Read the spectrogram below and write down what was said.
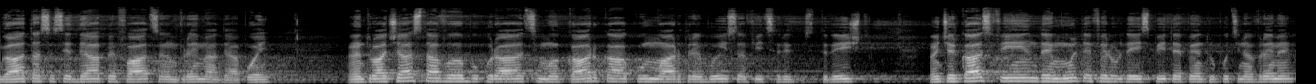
gata să se dea pe față în vremea de apoi. Într-o aceasta vă bucurați, măcar că acum ar trebui să fiți striști, încercați fiind de multe feluri de ispite pentru puțină vreme,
